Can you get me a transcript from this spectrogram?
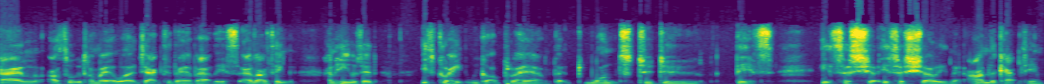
And I was talking to my mate at work, Jack, today about this, and I think, and he said, "It's great. We got a player that wants to do this. It's a sh- it's a showing that I'm the captain.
